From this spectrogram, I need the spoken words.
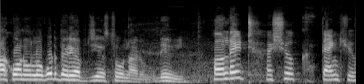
ఆ కోణంలో కూడా దర్యాప్తు చేస్తూ ఉన్నారు. Devi. All right Ashok thank you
